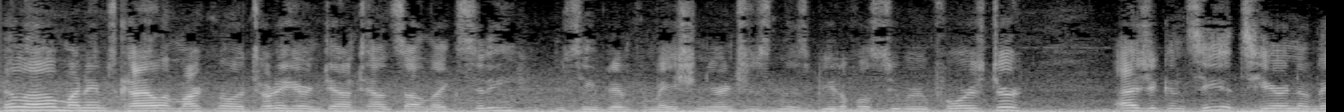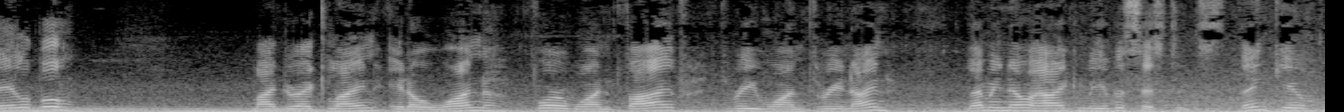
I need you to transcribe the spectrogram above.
Hello, my name is Kyle at Mark Miller Toyota here in downtown Salt Lake City. Received information you're interested in this beautiful Subaru Forester. As you can see, it's here and available. My direct line, 801-415-3139. Let me know how I can be of assistance. Thank you.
